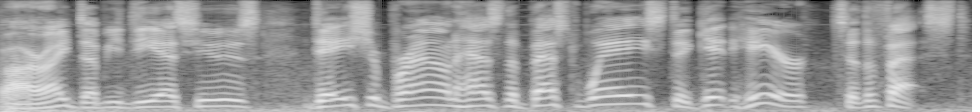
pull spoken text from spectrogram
All right, WDSU's Deja Brown has the best ways to get here to the fest.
